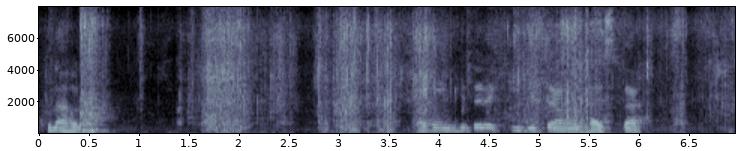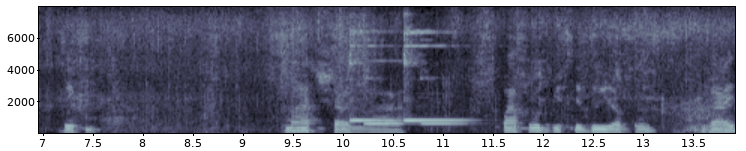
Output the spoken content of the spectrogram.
খোলা হলো। এখন ভিতরে কি দিছে আমার ভাইসটা দেখি। মাশাল্লাহ পাপড় দিচ্ছে দুই রকম গায়ে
